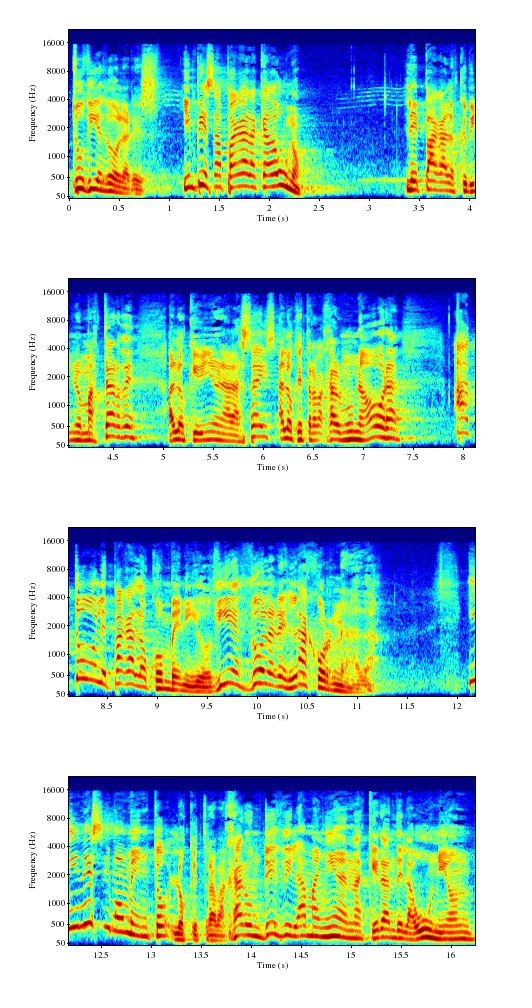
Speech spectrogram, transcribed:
tus 10 dólares, y empieza a pagar a cada uno. Le paga a los que vinieron más tarde, a los que vinieron a las 6, a los que trabajaron una hora, a todo le paga lo convenido, 10 dólares la jornada. Y en ese momento, los que trabajaron desde la mañana, que eran de la Unión,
